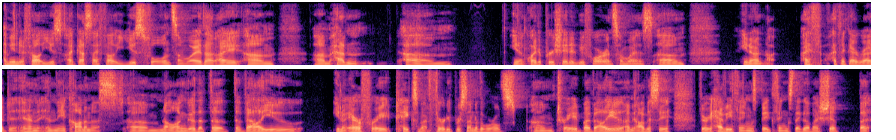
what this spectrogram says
I mean, it felt use. I guess I felt useful in some way that I um, um, hadn't, um, you know, quite appreciated before. In some ways, you know, I th- I think I read in in the Economist not long ago that the the value, you know, air freight takes about thirty percent of the world's um, trade by value. I mean, obviously, very heavy things, big things, they go by ship, but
